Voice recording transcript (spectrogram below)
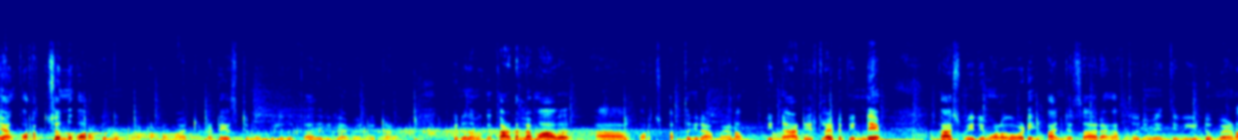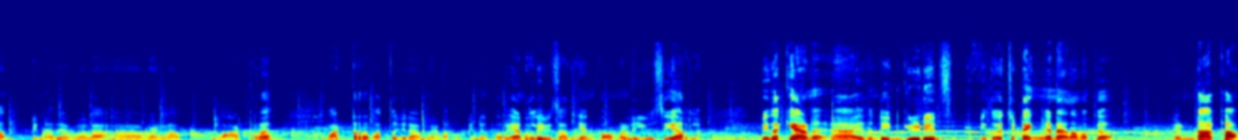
ഞാൻ കുറച്ചൊന്ന് കുറക്കുന്നുണ്ട് കേട്ടോ. ടൊമാറ്റോയുടെ ടേസ്റ്റ് മുമ്പിൽ നിൽക്കാതിരിക്കാൻ വേണ്ടിയിട്ടാണ്. പിന്നെ നമുക്ക് കടലമാവ് കുറച്ച് പത്ത് ഗ്രാം വേണം. പിന്നെ അഡീഷണൽ ആയിട്ട് പിന്നെയും കാശ്മീരി മുളക് പൊടി പഞ്ചസാര കസ്തൂരി മേത്തി വീണ്ടും വേണം. പിന്നെ അതേപോലെ വെള്ളം വാട്ടർ ബട്ടർ പത്ത് ഗ്രാം വേണം. പിന്നെ കൊറിയാനർ ലീവ്സ് അത് ഞാൻ കോമൺലി യൂസ് ചെയ്യാറില്ല. അപ്പോൾ ഇതൊക്കെയാണ് ഇതിന്റെ ഇൻഗ്രീഡിയൻസ് അപ്പോൾ ഇത് വെച്ചിട്ട് എങ്ങനെ നമുക്ക് ഉണ്ടാക്കാം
